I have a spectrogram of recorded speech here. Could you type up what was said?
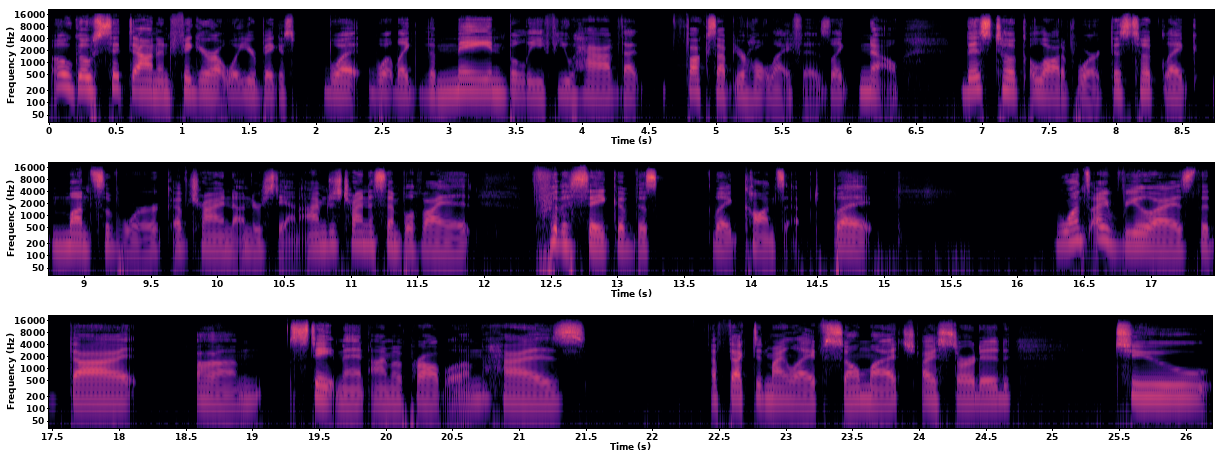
oh, go sit down and figure out what your biggest, what, what like the main belief you have that fucks up your whole life is. Like, no, this took a lot of work. This took like months of work of trying to understand. I'm just trying to simplify it for the sake of this like concept. But once I realized that that um, statement, I'm a problem, has affected my life so much, I started to,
